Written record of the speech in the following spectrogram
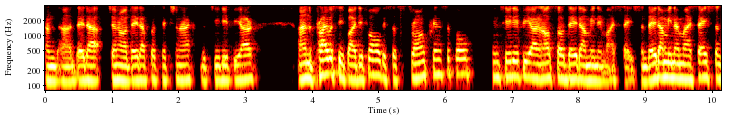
and uh, Data General Data Protection Act, the GDPR. And privacy by default is a strong principle in GDPR and also data minimization. Data minimization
